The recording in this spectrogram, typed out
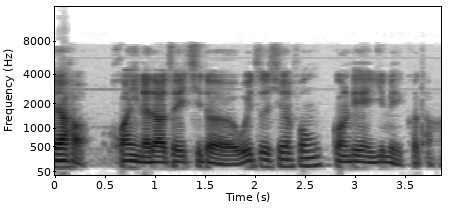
大家好，欢迎来到这一期的微智先锋光电医美课堂。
